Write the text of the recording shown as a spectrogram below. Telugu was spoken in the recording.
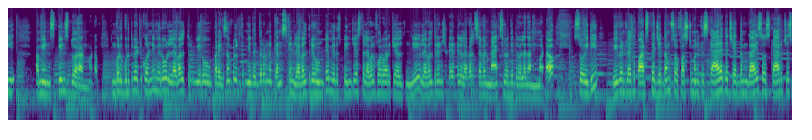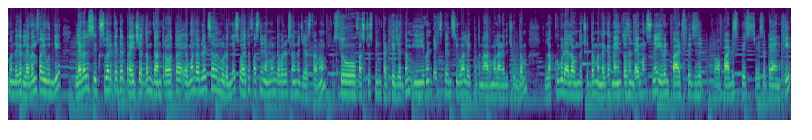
ఐ మీన్ స్పిన్స్ ద్వారా అనమాట ఇంకోటి గుర్తుపెట్టుకోండి మీరు లెవెల్ త్రీ మీరు ఫర్ ఎగ్జాంపుల్ మీ దగ్గర ఉన్న గన్ స్కిన్ లెవెల్ త్రీ ఉంటే మీరు స్పిన్ చేస్తే లెవెల్ ఫోర్ వరకు వెళ్తుంది. లెవెల్ త్రీ నుంచి డైరెక్ట్గా లెవెల్ సెవెన్ మ్యాక్స్లోకి అయితే వెళ్ళదన్నమాట. సో ఇది ఈవెంట్లో అయితే పార్టిసిపేట్ చేద్దాం. సో ఫస్ట్ మనకి స్కార్ అయితే చేద్దాం గాయ సో స్కార్ వచ్చేసి మన దగ్గర లెవెల్ ఫైవ్ ఉంది. లెవెల్ సిక్స్ వరకు అయితే ట్రై చేద్దాం. దాని తర్వాత ఎమౌన్ డబల్ ఎయిట్ సెవెన్ కూడా ఉంది. సో అయితే ఫస్ట్ నేను M one double eight seven చేస్తాను. సో ఫస్ట్ స్పిన్ థర్టీ చేద్దాం. ఈ ఈవెంట్ ఎక్స్పెన్సివా లేకపోతే నార్మల్ అనేది చూద్దాం. లక్ కూడా ఎలా ఉందో చూద్దాం. మన దగ్గర నైన్ థౌసండ్ డైమండ్స్ ఉన్నాయి. ఈవెంట్ పార్టిసిపేట్ చేసే పార్టిసిపేట్ చేసే టైంకి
